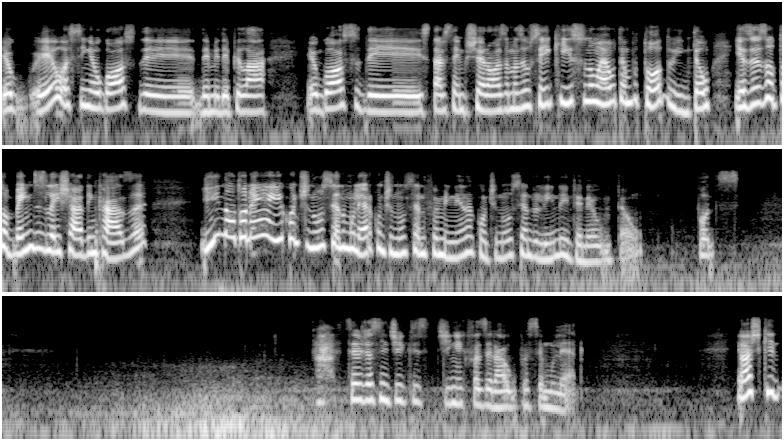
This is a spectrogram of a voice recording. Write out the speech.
eu, eu assim, eu gosto de, de me depilar, eu gosto de estar sempre cheirosa, mas eu sei que isso não é o tempo todo, então, e às vezes eu tô bem desleixada em casa e não tô nem aí, continuo sendo mulher, continuo sendo feminina, continuo sendo linda, entendeu? Então, foda-se. Se eu já senti que tinha que fazer algo para ser mulher. Eu acho que,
